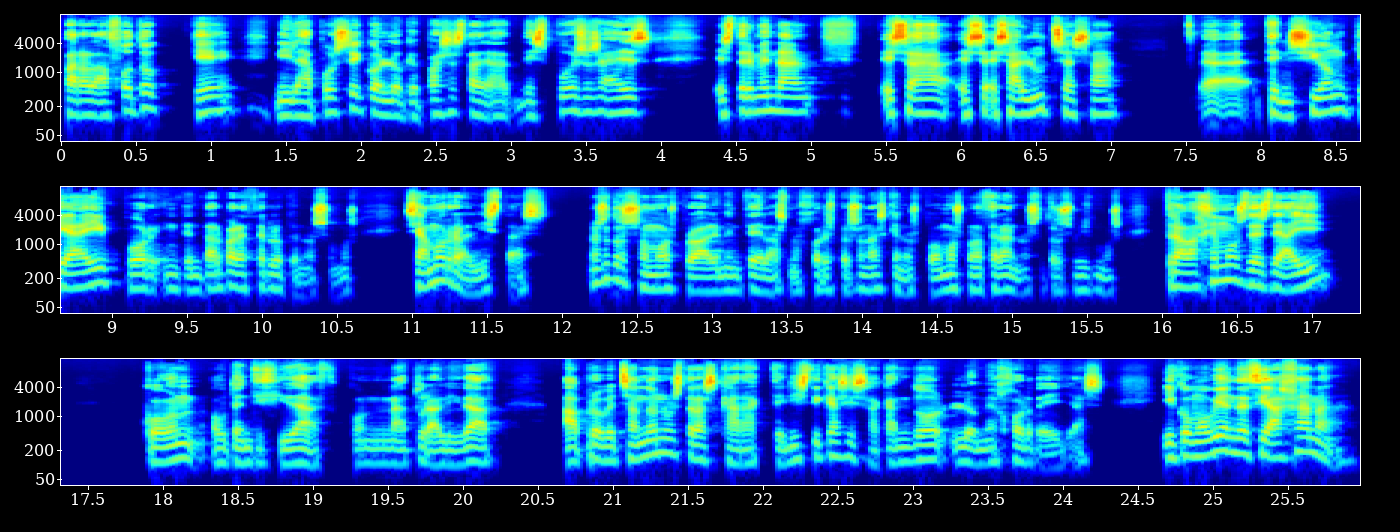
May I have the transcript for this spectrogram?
para la foto que ni la pose con lo que pasa hasta después. O sea, es, es tremenda esa, esa, lucha, esa eh, tensión que hay por intentar parecer lo que no somos. Seamos realistas. Nosotros somos probablemente las mejores personas que nos podemos conocer a nosotros mismos. Trabajemos desde ahí con autenticidad, con naturalidad, aprovechando nuestras características y sacando lo mejor de ellas. Y como bien decía Hanna,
